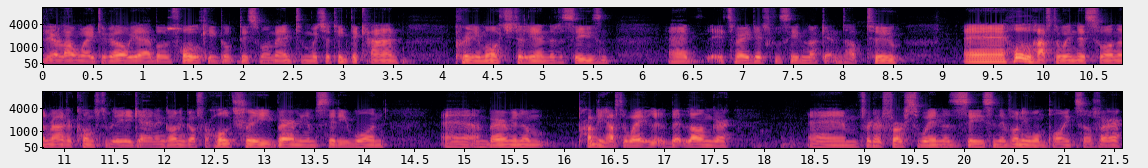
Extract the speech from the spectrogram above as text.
They're a long way to go, yeah. But if Hull keep up this momentum, which I think they can, pretty much till the end of the season, uh, it's very difficult to see them not getting top two. Uh, Hull have to win this one and rather comfortably again. I'm going to go for Hull three, Birmingham City one, uh, and Birmingham probably have to wait a little bit longer um, for their first win of the season. They've only one point so far.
